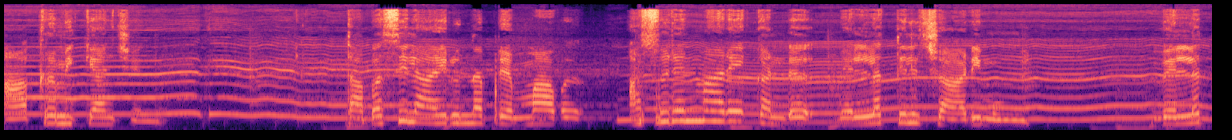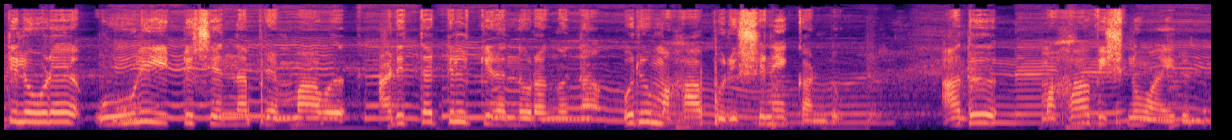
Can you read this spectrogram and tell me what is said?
ആക്രമിക്കാൻ ചെന്നു. തപസ്സിലായിരുന്ന ബ്രഹ്മാവ് അസുരന്മാരെ കണ്ട് വെള്ളത്തിൽ ചാടി മുങ്ങി. വെള്ളത്തിലൂടെ ഊളിയിട്ടു ചെന്ന ബ്രഹ്മാവ് അടിത്തട്ടിൽ കിടന്നുറങ്ങുന്ന ഒരു മഹാപുരുഷനെ കണ്ടു. അത് മഹാവിഷ്ണുവായിരുന്നു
